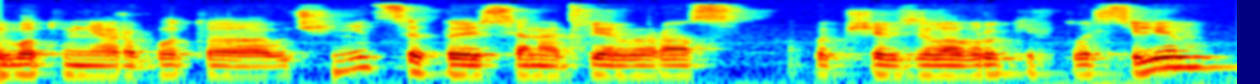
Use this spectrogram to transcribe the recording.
вот у меня работа ученицы, то есть она первый раз вообще взяла в руки в пластилин,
